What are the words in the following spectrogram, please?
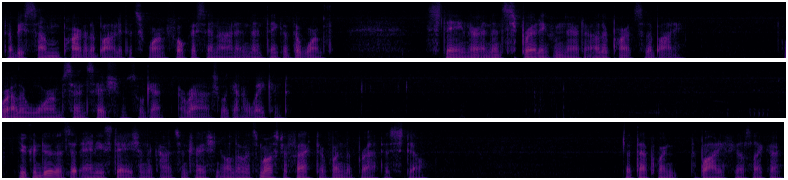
There'll be some part of the body that's warm. Focus in on it and then think of the warmth staying there and then spreading from there to other parts of the body where other warm sensations will get aroused, will get awakened. You can do this at any stage in the concentration, although it's most effective when the breath is still. At that point, the body feels like a,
